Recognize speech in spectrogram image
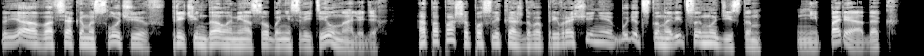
Я, во всяком из случаев, причиндалами особо не светил на людях, а папаша после каждого превращения будет становиться нудистом. Непорядок.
